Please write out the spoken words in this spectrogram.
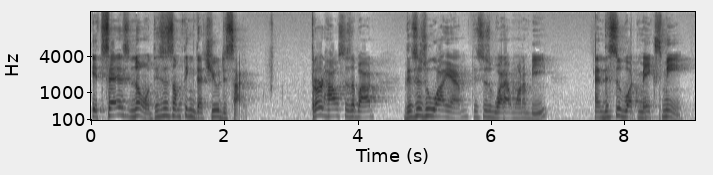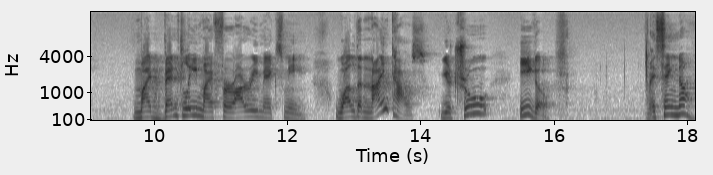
it says, no, this is something that you decide. Third house is about, this is who I am, this is what I want to be, and this is what makes me. My Bentley, my Ferrari makes me. While the ninth house, your true ego, is saying no.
